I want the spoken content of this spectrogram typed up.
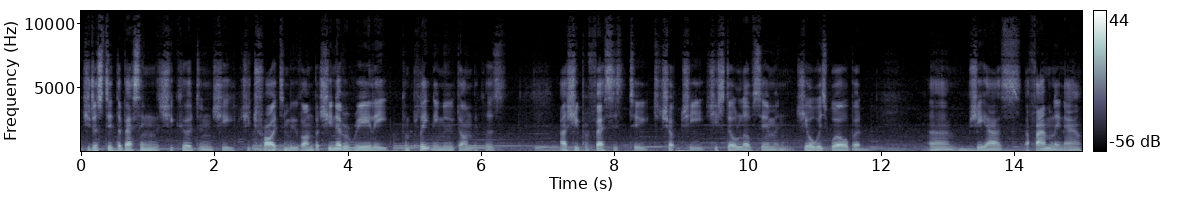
she just did the best thing that she could, and she she tried to move on, but she never really completely moved on because, as she professes to, to Chuck, she she still loves him and she always will. But um, she has a family now.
